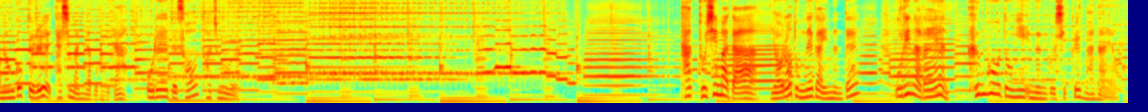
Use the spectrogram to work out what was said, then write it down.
명곡들을 다시 만나봅니다. 오래돼서 더 좋은 각 도시마다 여러 동네가 있는데 우리나라엔 금호동이 있는 곳이 꽤 많아요.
